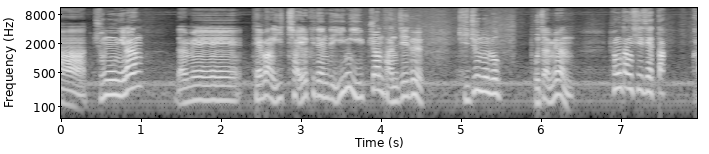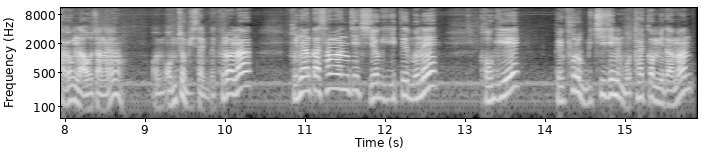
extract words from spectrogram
아, 중흥이랑, 그 다음에 대방 2차, 이렇게 되는데 이미 입주한 단지를 기준으로 보자면 평당 시세 딱 가격 나오잖아요. 어, 엄청 비쌉니다. 그러나 분양가 상한제 지역이기 때문에 거기에 100% 미치지는 못할 겁니다만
